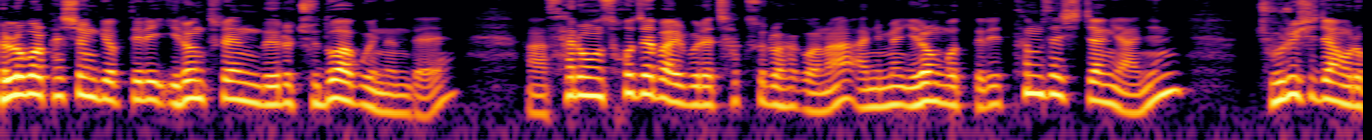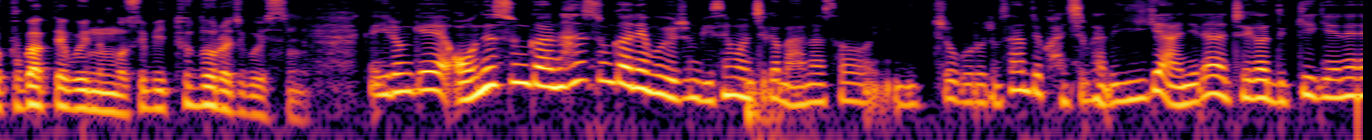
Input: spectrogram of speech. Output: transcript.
글로벌 패션 기업들이 이런 트렌드를 주도하고 있는데 아, 새로운 소재 발굴에 착수를 하거나 아니면 이런 것들이 틈새 시장이 아닌 주류 시장으로 부각되고 있는 모습이 두드러지고 있습니다. 그러니까 이런 게 어느 순간 한 순간에 뭐 요즘 미세먼지가 많아서 이쪽으로 좀 사람들이 관심을 갖는 이게 아니라 제가 느끼기에는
